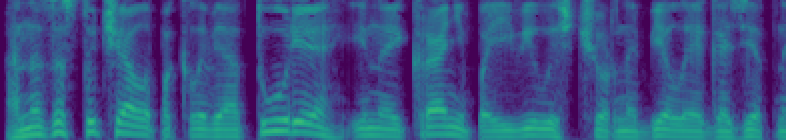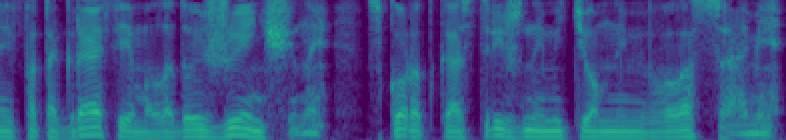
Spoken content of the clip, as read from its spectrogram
Она застучала по клавиатуре, и на экране появилась черно-белая газетная фотография молодой женщины с коротко остриженными темными волосами.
